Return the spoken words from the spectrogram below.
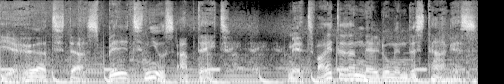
Ihr hört das Bild News Update mit weiteren Meldungen des Tages.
